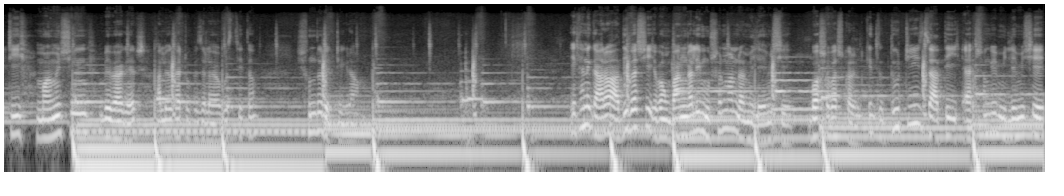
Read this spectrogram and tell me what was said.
এটি ময়মনসিংহ বিভাগের আলুঘাট উপজেলায় অবস্থিত। সুন্দর একটি গ্রাম। এখানে গারো আদিবাসী এবং বাঙালি মুসলমানরা মিলেমিশে বসবাস করেন। কিন্তু দুটি জাতি একসঙ্গে মিলেমিশে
